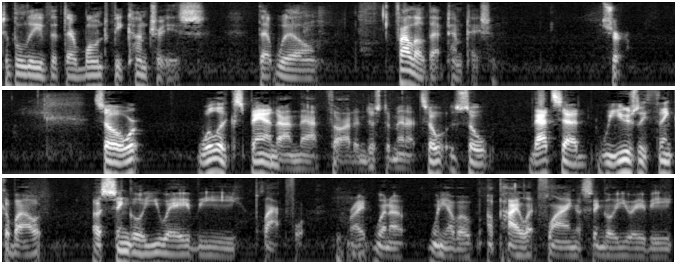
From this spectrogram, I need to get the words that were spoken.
to believe that there won't be countries that will follow that temptation. Sure. So we're we'll expand on that thought in just a minute. So, so that said, we usually think about a single UAV platform, mm-hmm. right? When a when you have a, a pilot flying a single UAV,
